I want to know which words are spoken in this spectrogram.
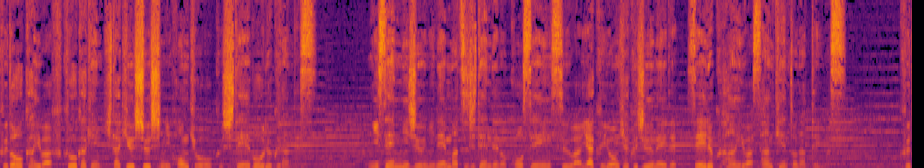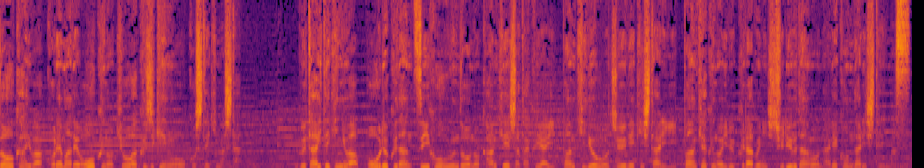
工藤会は福岡県北九州市に本拠を置く指定暴力団です。2022年末時点での構成員数は約410名で、勢力範囲は3件となっています。工藤会はこれまで多くの凶悪事件を起こしてきました。具体的には暴力団追放運動の関係者宅や一般企業を銃撃したり一般客のいるクラブに手榴弾を投げ込んだりしています。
